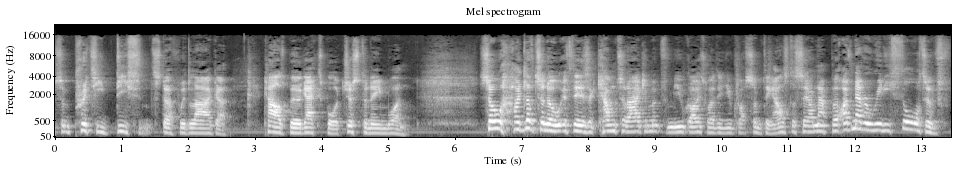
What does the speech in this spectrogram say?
some pretty decent stuff with lager. Carlsberg Export, just to name one. So I'd love to know if there's a counter argument from you guys, whether you've got something else to say on that. But I've never really thought of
